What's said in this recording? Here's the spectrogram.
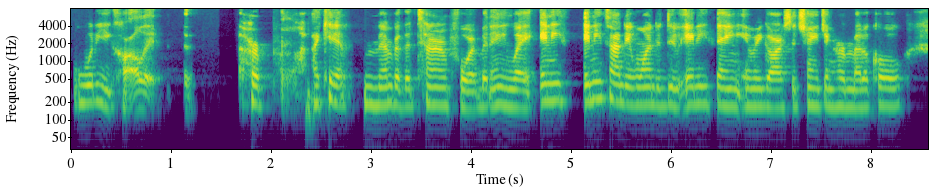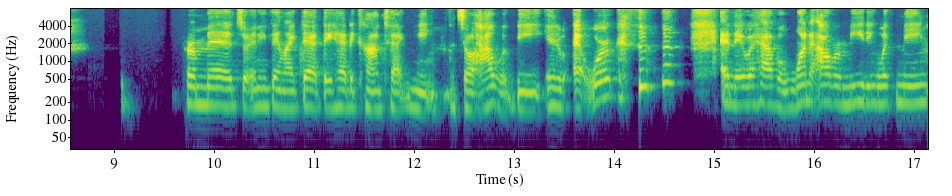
what do you call it? her i can't remember the term for it but anyway any anytime they wanted to do anything in regards to changing her medical her meds or anything like that, they had to contact me. And so I would be in, at work and they would have a one hour meeting with me,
